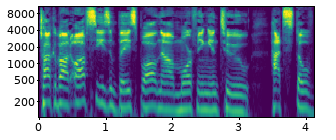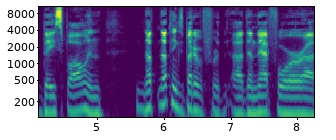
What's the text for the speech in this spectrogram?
talk about off-season baseball now morphing into hot stove baseball and – no, nothing's better for uh, than that for uh,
